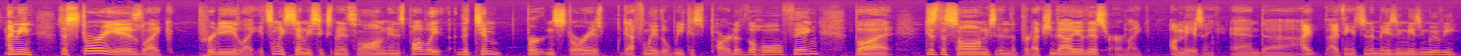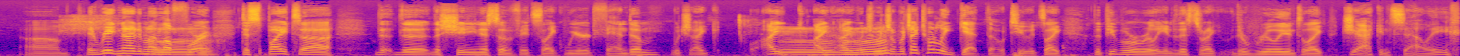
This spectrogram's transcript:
I mean, the story is like pretty like it's only 76 minutes long and it's probably the Tim Burton story is definitely the weakest part of the whole thing, but just the songs and the production value of this are like amazing. And uh, I I think it's an amazing amazing movie. Um, it reignited my love for it, despite uh, the the the shittiness of its like weird fandom, which like I, I, I which, which which I totally get though too. It's like the people who are really into this. They're like they're really into like Jack and Sally,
